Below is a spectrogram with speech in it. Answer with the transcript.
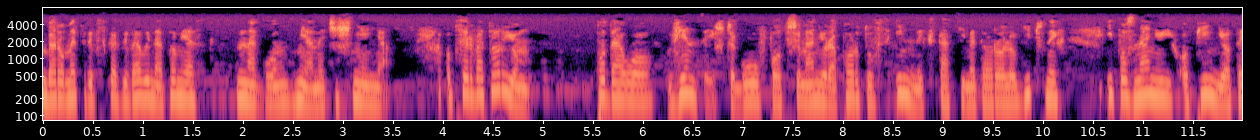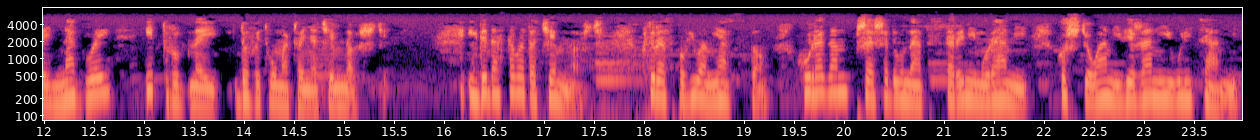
Barometry wskazywały natomiast nagłą zmianę ciśnienia. Obserwatorium podało więcej szczegółów po otrzymaniu raportów z innych stacji meteorologicznych i poznaniu ich opinii o tej nagłej i trudnej do wytłumaczenia ciemności. I gdy nastała ta ciemność, która spowiła miasto, huragan przeszedł nad starymi murami, kościołami, wieżami i ulicami,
